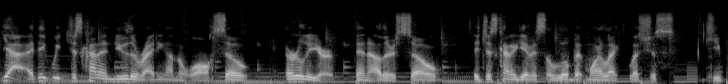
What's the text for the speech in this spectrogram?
Yeah, I think we just kind of knew the writing on the wall. So earlier than others. So it just kind of gave us a little bit more like, let's just keep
